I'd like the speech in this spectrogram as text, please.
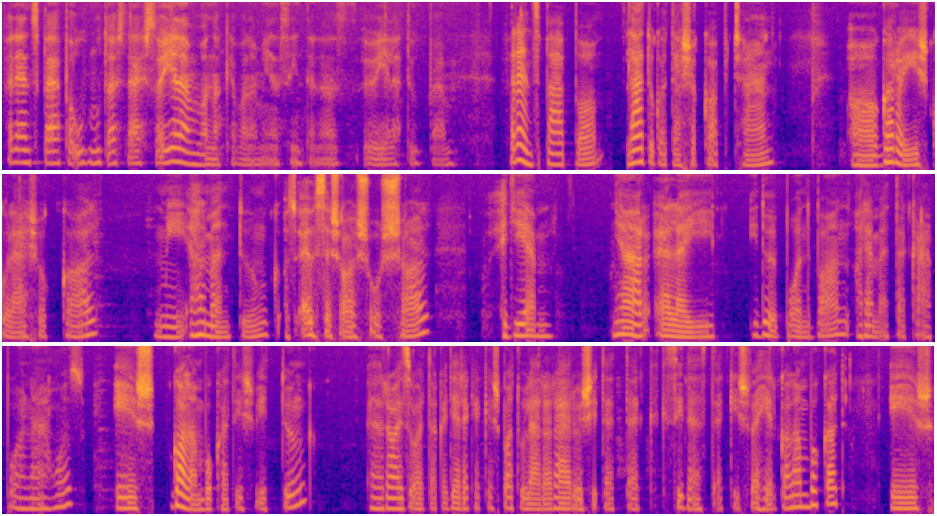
Ferenc pápa útmutatásai jelen vannak-e valamilyen szinten az ő életükben? Ferenc pápa látogatása kapcsán a garai iskolásokkal mi elmentünk az összes alsóssal egy ilyen nyár elejé időpontban a remete kápolnához, és galambokat is vittünk, rajzoltak a gyerekek, és patulára ráerősítettek, színeztek kis fehér galambokat, és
